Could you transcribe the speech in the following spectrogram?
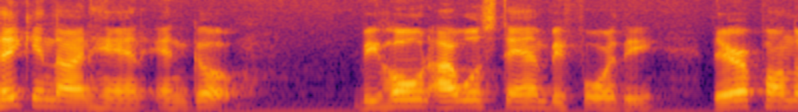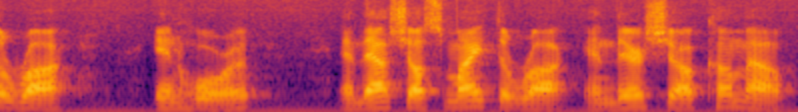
Take in thine hand and go. Behold, I will stand before thee there upon the rock in Horeb, and thou shalt smite the rock, and there shall come out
